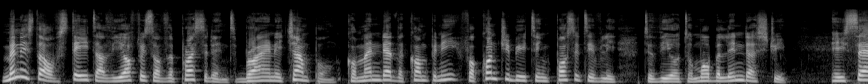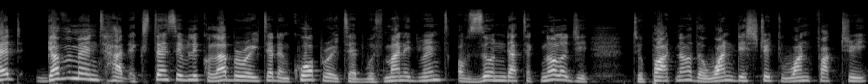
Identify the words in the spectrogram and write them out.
Minister of State at the Office of the President, Bryan Acheampong, commended the company for contributing positively to the automobile industry. He said government had extensively collaborated and cooperated with management of Zonda Technology to partner the One District, One Factory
